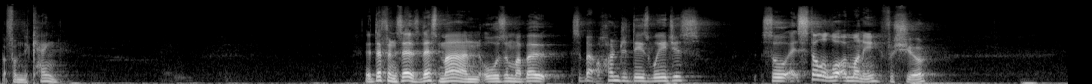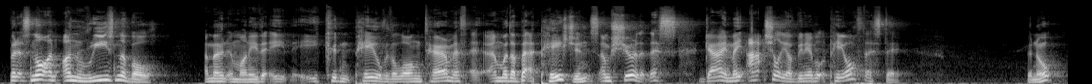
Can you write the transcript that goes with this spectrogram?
but from the king. The difference is this man owes him about it's about a 100 days wages. So it's still a lot of money for sure. But it's not an unreasonable amount of money that he, he couldn't pay over the long term. If, and with a bit of patience, I'm sure that this guy might actually have been able to pay off this debt. But no,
